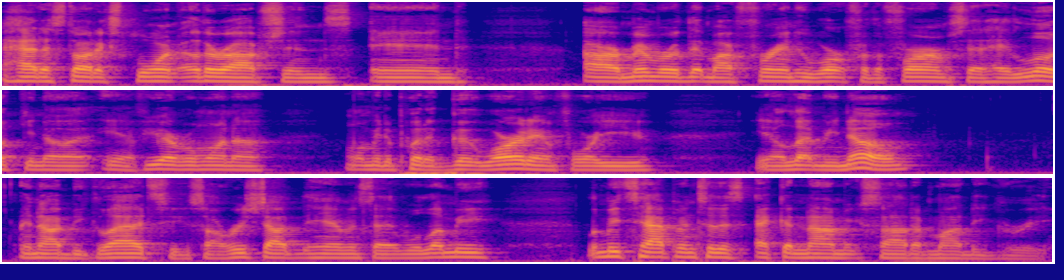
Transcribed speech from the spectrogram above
I had to start exploring other options, and I remember that my friend who worked for the firm said, "Hey, look, you know, you know, if you ever want to want me to put a good word in for you, you know, let me know." and I'd be glad to. So I reached out to him and said, "Well, let me let me tap into this economic side of my degree.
